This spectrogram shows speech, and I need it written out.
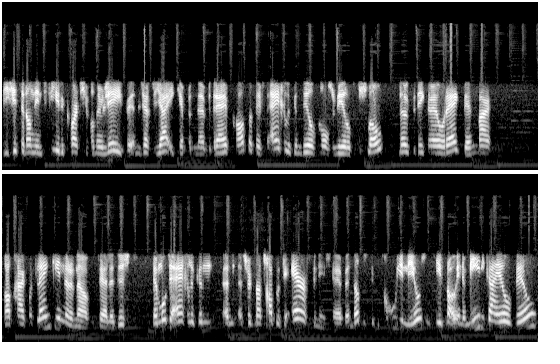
die zitten dan in het vierde kwartje van hun leven. En dan zeggen ze, ja, ik heb een bedrijf gehad, dat heeft eigenlijk een deel van onze wereld gesloopt. Leuk dat ik nou heel rijk ben, maar wat ga ik mijn kleinkinderen nou vertellen? Dus we moeten eigenlijk een, een, een soort maatschappelijke erfenis hebben. En dat is natuurlijk het goede nieuws. Dat zie je vooral in Amerika heel veel.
